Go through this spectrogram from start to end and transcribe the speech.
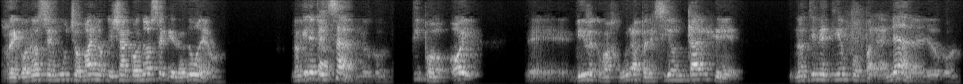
reconoce mucho más lo que ya conoce que lo nuevo. No quiere pensar, loco. Tipo, hoy eh, vive bajo una presión tal que no tiene tiempo para nada, loco.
